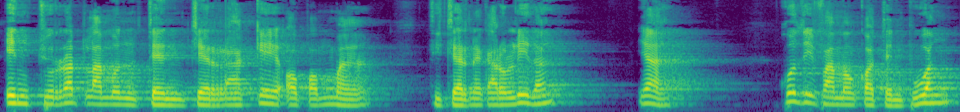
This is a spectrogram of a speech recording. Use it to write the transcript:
In jurrat lamun den jerake apa ma dijerne karo lila ya. Khudzifa mongko den buang.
